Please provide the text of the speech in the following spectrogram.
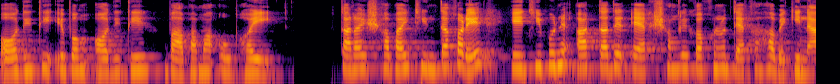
অদিতি এবং অদিতির বাবা মা উভয়ই। তারাই সবাই চিন্তা করে এই জীবনে আর তাদের একসঙ্গে কখনো দেখা হবে কি না।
